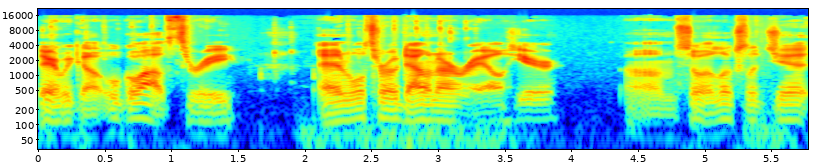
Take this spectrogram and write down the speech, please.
there we go. We'll go out three, and we'll throw down our rail here, um, so it looks legit,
